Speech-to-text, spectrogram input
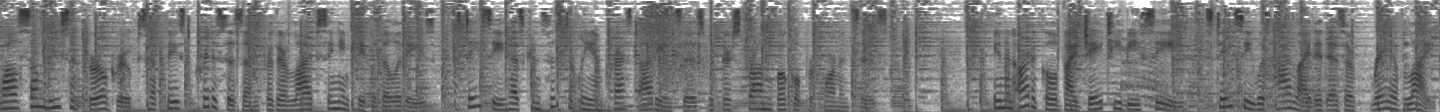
While some recent girl groups have faced criticism for their live singing capabilities, STAYC has consistently impressed audiences with their strong vocal performances. In an article by JTBC, STAYC was highlighted as a ray of light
